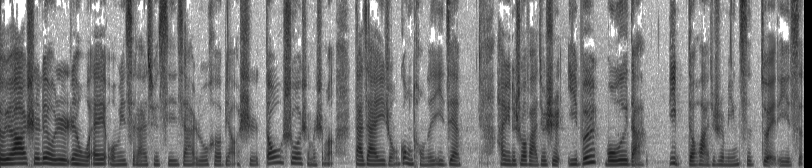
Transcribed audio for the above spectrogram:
九月二十六日，任务 A，我们一起来学习一下如何表示都说什么什么，大家一种共同的意见。汉语的说法就是입을모으다，입的话就是名词嘴的意思，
